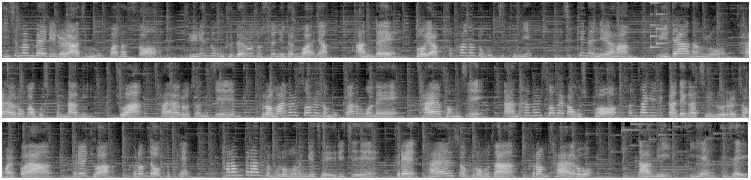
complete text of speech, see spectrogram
20만 베리를 아직 못 받았어. 빌린 돈 그대로 줬으니 된 거 아니야? 안 돼. 너 약속 하나도 못 지키니? 시키는 일함. 위대한 항로. 자야로 가고 싶은 남이. 좋아. 자야로 전진. 그럼 하늘섬에는 못 가는 거네. 자야 정지. 난 하늘섬에 가고 싶어. 선장이니까 내가 진로를 정할 거야. 그래 좋아. 그런데 어떻게? 사람들한테 물어보는 게 제일이지. 그래. 자야에서 물어보자. 그럼 자야로. 남이. ENTJ.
